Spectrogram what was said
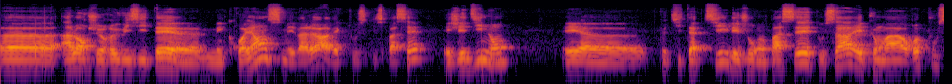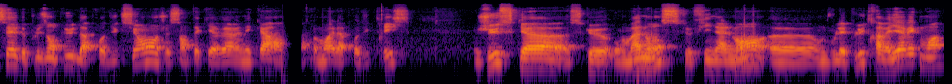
euh, alors je revisitais euh, mes croyances, mes valeurs avec tout ce qui se passait, et j'ai dit non. Et euh, petit à petit, les jours ont passé, tout ça, et puis on m'a repoussé de plus en plus de la production. Je sentais qu'il y avait un écart entre moi et la productrice jusqu'à ce qu'on m'annonce que finalement, euh, on ne voulait plus travailler avec moi.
